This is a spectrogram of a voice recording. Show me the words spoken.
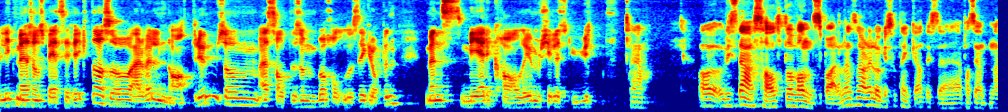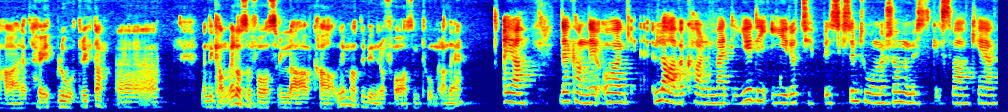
litt mer sånn spesifikt, da, så er det vel natrium som er saltet som beholdes i kroppen, mens mer kalium skilles ut. Ja. Og Hvis det er salt og vannsparende, så er det logisk å tenke at disse pasientene har et høyt blodtrykk. da. Eh, Men de kan vel også få så lav kalium at de begynner å få symptomer av det? Ja, det kan de. Og lave kaliumverdier de gir jo typisk symptomer som muskelsvakhet,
